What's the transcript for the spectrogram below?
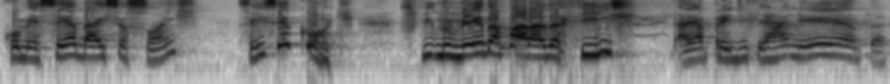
comecei a dar as sessões sem ser coach. No meio da parada fiz, aí aprendi ferramenta,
